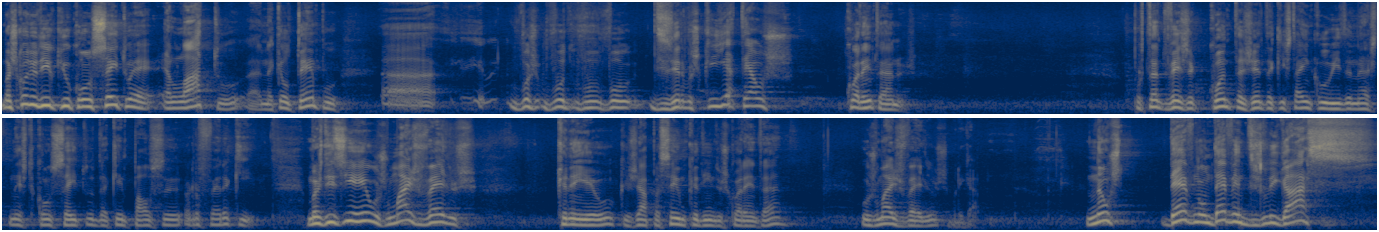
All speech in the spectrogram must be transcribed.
Mas quando eu digo que o conceito é, é lato, eh, naquele tempo, ah, vou, vou, vou, vou dizer-vos que ia até aos 40 anos. Portanto, veja quanta gente aqui está incluída neste, neste conceito de quem Paulo se refere aqui. Mas dizia eu, os mais velhos, que nem eu, que já passei um bocadinho dos 40, os mais velhos, obrigado, não, deve, não devem desligar-se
